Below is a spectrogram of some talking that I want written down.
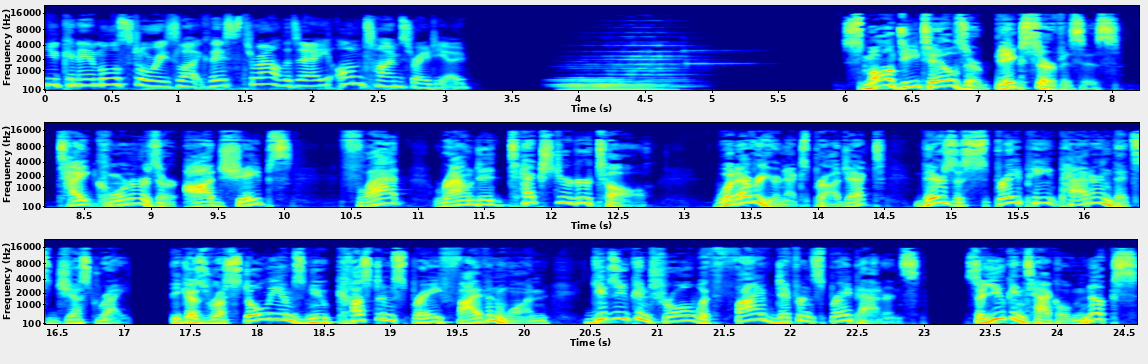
You can hear more stories like this throughout the day on Times Radio. Small details are big surfaces, tight corners are odd shapes, flat, rounded, textured, or tall. Whatever your next project, there's a spray paint pattern that's just right. Because Rust-Oleum Custom Spray 5 and 1 gives you control with five different spray patterns. So you can tackle nooks,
